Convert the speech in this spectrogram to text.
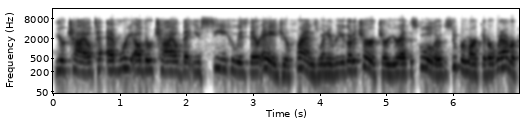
your child to every other child that you see who is their age, your friends, whenever you go to church or you're at the school or the supermarket or whatever,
